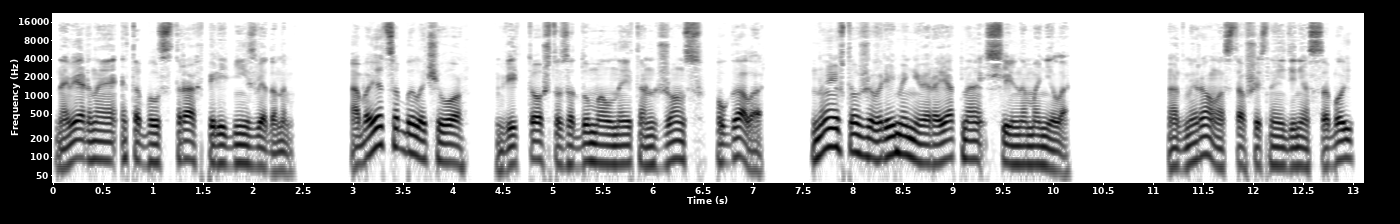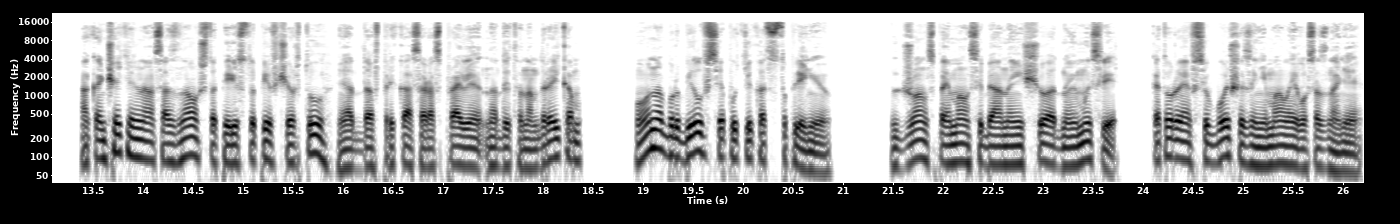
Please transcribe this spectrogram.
Наверное, это был страх перед неизведанным. А бояться было чего, ведь то, что задумал Нейтан Джонс, пугало, но и в то же время невероятно сильно манило. Адмирал, оставшись наедине с собой, окончательно осознал, что, переступив черту и отдав приказ о расправе над Итаном Дрейком, он обрубил все пути к отступлению. Джонс поймал себя на еще одной мысли, которая все больше занимала его сознание.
